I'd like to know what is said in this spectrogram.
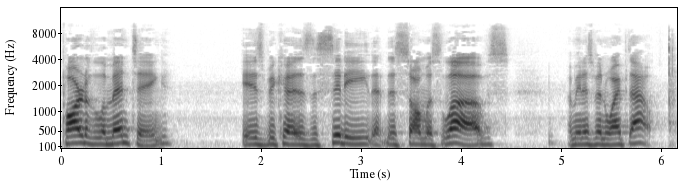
part of lamenting is because the city that this psalmist loves, I mean, has been wiped out.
